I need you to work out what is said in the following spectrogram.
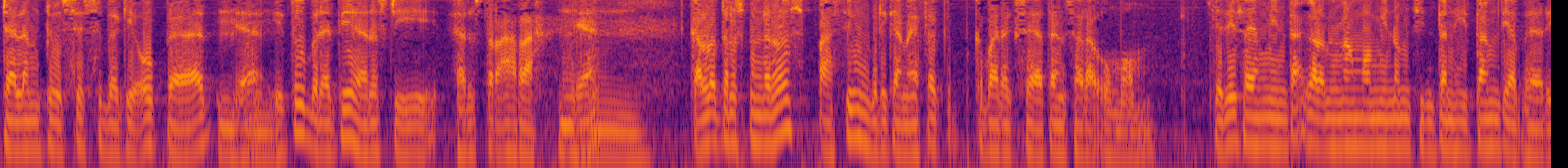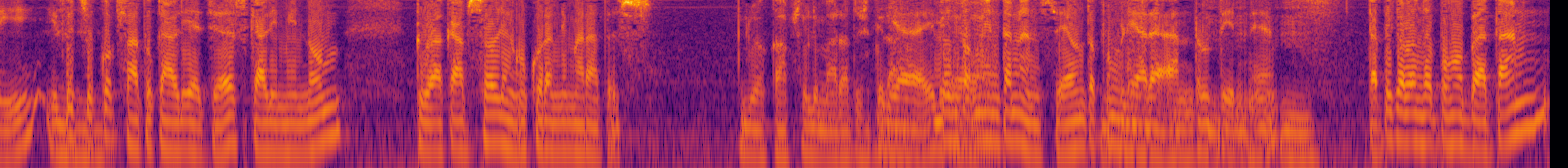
dalam dosis sebagai obat, mm -hmm. ya itu berarti harus di harus terarah, mm -hmm. ya. Kalau terus menerus pasti memberikan efek kepada kesehatan secara umum. Jadi saya minta kalau memang mau minum jintan hitam tiap hari, mm -hmm. itu cukup satu kali aja sekali minum dua kapsul yang ukuran 500 dua kapsul 500 gram. Ya itu untuk maintenance ya untuk pemeliharaan hmm. rutin ya. Hmm. tapi kalau untuk pengobatan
